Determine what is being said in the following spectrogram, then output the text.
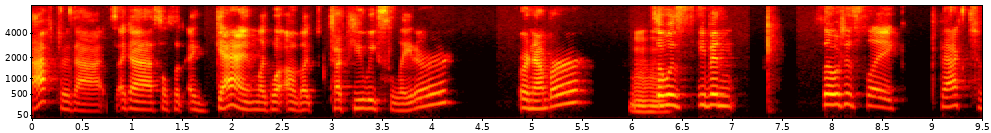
after that, I got assaulted again. Like what? Uh, like a few weeks later, remember? Mhm. So it was even. So it was just like back to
